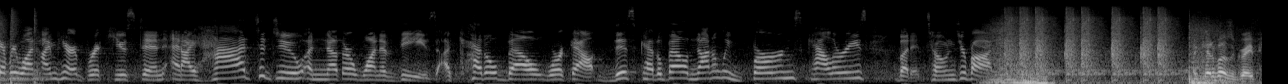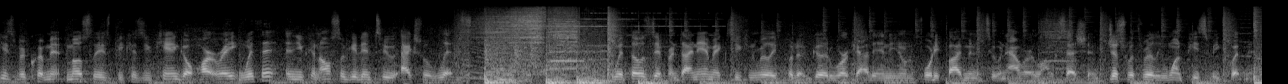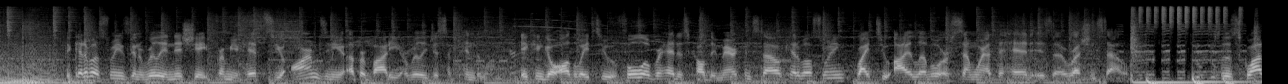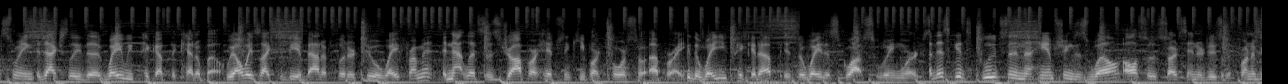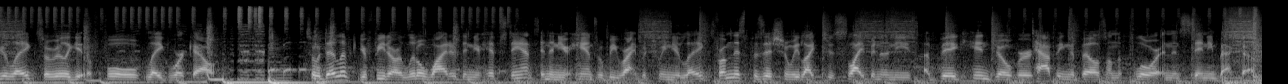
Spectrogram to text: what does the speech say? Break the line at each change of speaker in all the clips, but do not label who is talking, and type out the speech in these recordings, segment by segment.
Hey everyone, I'm here at Brick Houston and I had to do another one of these, a kettlebell workout. This kettlebell not only burns calories, but it tones your body.
A kettlebell is a great piece of equipment, mostly it's because you can go heart rate with it and you can also get into actual lifts. With those different dynamics, you can really put a good workout in, you know, in a 45 minute to an hour long session, just with really one piece of equipment. The kettlebell swing is going to really initiate from your hips. Your arms and your upper body are really just a pendulum. It can go all the way to full overhead is called the American style kettlebell swing. Right to eye level or somewhere at the head is a Russian style. So the squat swing is actually the way we pick up the kettlebell. We always like to be about a foot or two away from it, and that lets us drop our hips and keep our torso upright. The way you pick it up is the way the squat swing works. This gets glutes and the hamstrings as well. Also starts to introduce the front of your leg, so really get a full leg workout. So a deadlift, your feet are a little wider than your hip stance, and then your hands will be right between your legs. From this position, we like to slight bend the knees, a big hinge over, tapping the bells on the floor, and then standing back up.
